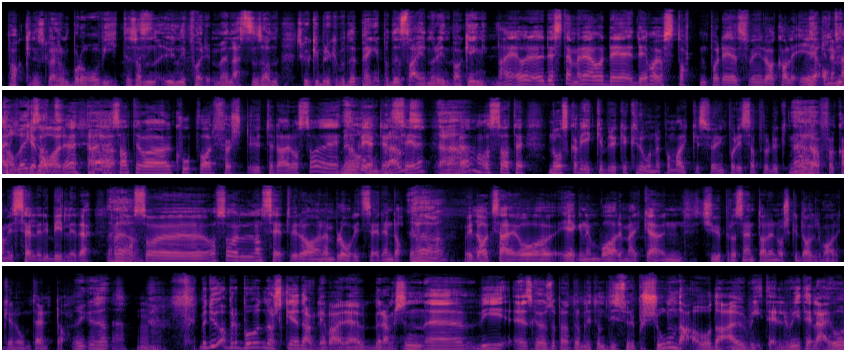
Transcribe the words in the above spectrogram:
pakkene skulle være sånn blå-hvite, sånn uniforme, nesten sånn. Skulle ikke bruke penger på design og innpakking. Nei, det stemmer, det. Og det, det var jo starten på det som vi da kaller egne merkevarer. Ja, ja. Var, Coop var først ute der også. Etablerte en serie. Ja. og sa at nå skal vi ikke bruke kroner på markedsføring på disse produktene produktene, og derfor kan vi selge de billigere. Og så, og, så, lanserte vi da den blåhvitserien, da. Og i dag så er jo egne varemerker en 20% av det norske dagligvaremarkedet omtrent. da. Ikke sant? Mm. Men du, apropos norske dagligvarebransjen. Eh, vi skal jo også prate om litt om disrupsjon, da, og da er jo retail. Retail er jo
